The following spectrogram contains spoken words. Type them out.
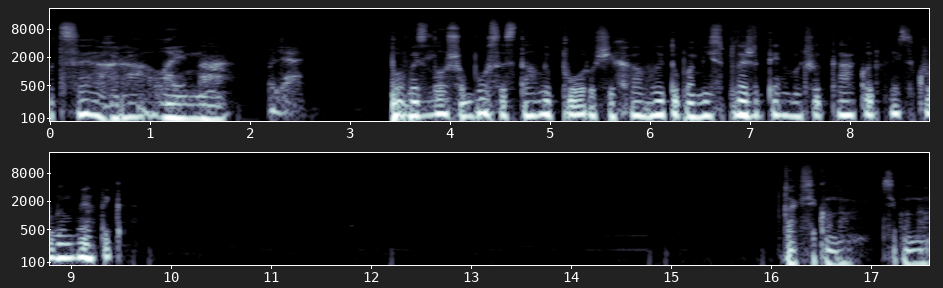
Оце гра лайна, бля. Повезло, що боси стали поруч і хавали тупо мій сплеш демедж. так от, блядь, з кулеметика. Так, секунду, секунду.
